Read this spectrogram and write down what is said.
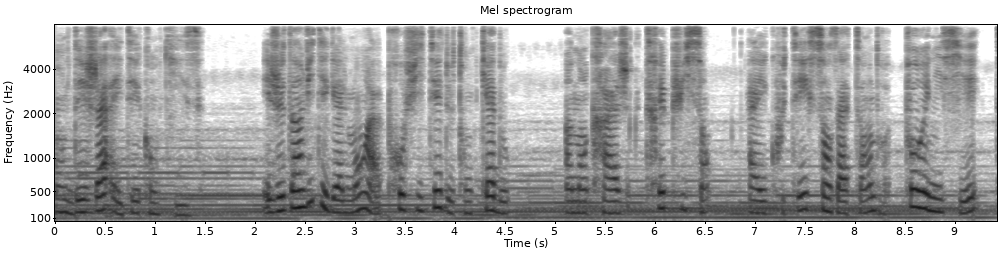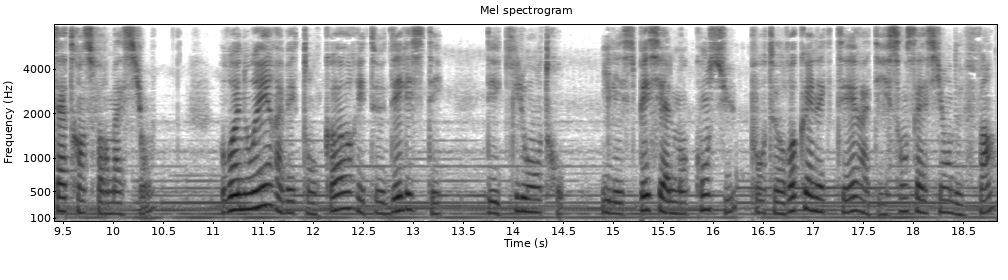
ont déjà été conquises. Et je t'invite également à profiter de ton cadeau, un ancrage très puissant à écouter sans attendre pour initier ta transformation, renouer avec ton corps et te délester des kilos en trop. Il est spécialement conçu pour te reconnecter à tes sensations de faim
